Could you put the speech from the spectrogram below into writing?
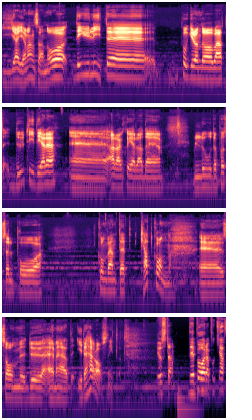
Jajamensan, och det är ju lite eh, på grund av att du tidigare eh, arrangerade blod och pussel på konventet Catcon eh, som du är med i det här avsnittet. Just det. Det är bara på, Kat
